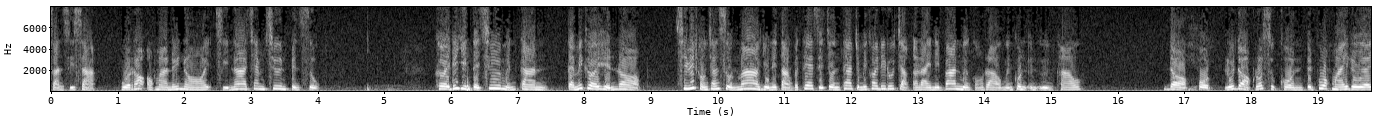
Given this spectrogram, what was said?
สั่นศีรษะ หัวเราะออกมาน้อยๆ สีหน้าแช่มชื่นเป็นสุข เคยได้ยินแต่ชื่อเหมือนกัน แต่ไม่เคยเห็นหรอก ชีวิตของฉันส่วนมากอยู่ในต่างประเทศเสียจนแทบจะไม่ค่อยได้รู้จักอะไรในบ้านเมืองของเราเหมือนคนอื่นๆเขาดอกปดหรือดอกรถสุคนเป็นพวกไม้เรื้อย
